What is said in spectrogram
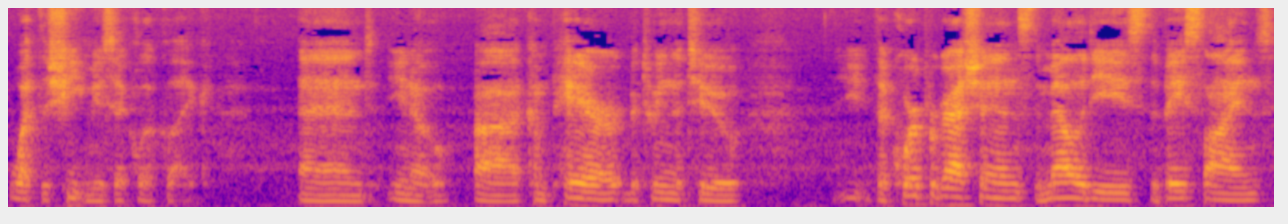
what the sheet music looked like. And, you know, uh, compare between the two the chord progressions, the melodies, the bass lines,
